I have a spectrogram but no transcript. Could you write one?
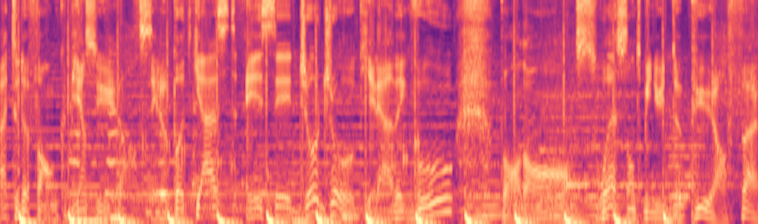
Back de Funk, bien sûr. C'est le podcast et c'est Jojo qui est là avec vous pendant 60 minutes de pur funk.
